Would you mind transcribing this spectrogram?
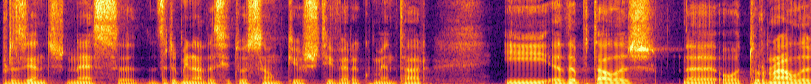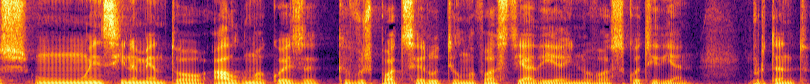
presentes nessa determinada situação que eu estiver a comentar e adaptá-las uh, ou torná-las um ensinamento ou alguma coisa que vos pode ser útil no vosso dia a dia e no vosso cotidiano. Portanto,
